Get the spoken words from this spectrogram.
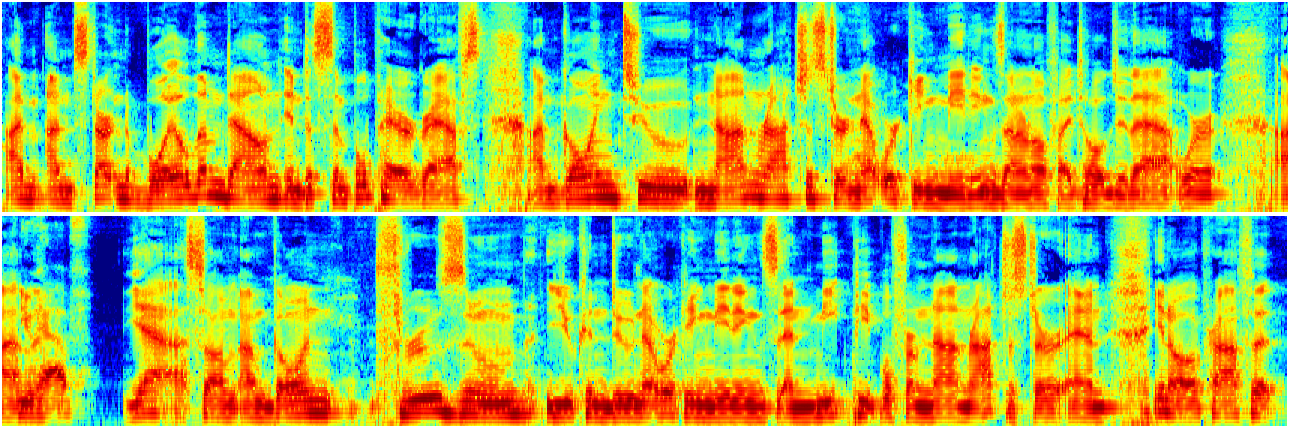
I'm, I'm starting to boil them down into simple paragraphs. I'm going to non Rochester networking meetings. I don't know if I told you that, where I, You have? yeah, so I'm I'm going through Zoom. You can do networking meetings and meet people from non-Rochester, and you know a prophet i-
